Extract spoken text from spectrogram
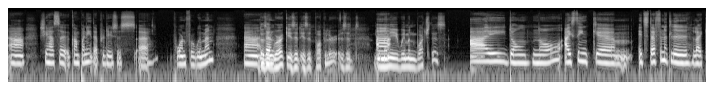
Uh, she has a company that produces uh, porn for women. Uh, Does it work? Is it is it popular? Is it? Do Uh, many women watch this? I don't know. I think um, it's definitely like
